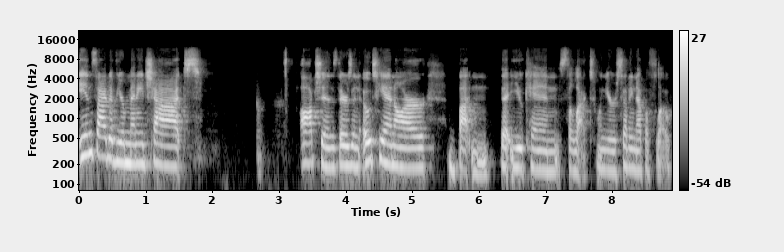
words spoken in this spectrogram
inside of your ManyChat options, there's an OTNR button that you can select when you're setting up a flow.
